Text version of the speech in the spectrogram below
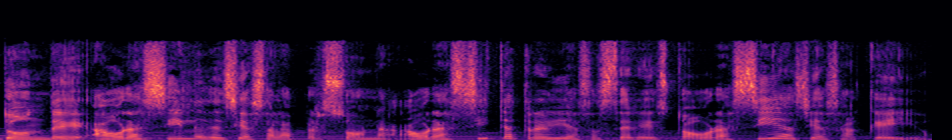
donde ahora sí le decías a la persona, ahora sí te atrevías a hacer esto, ahora sí hacías aquello.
